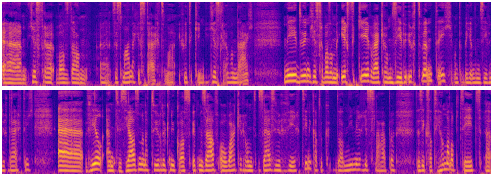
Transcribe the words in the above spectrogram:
Ehm, gisteren was dan, eh ze is maandag gestart, maar goed, ik ging gisteren en vandaag meedoen. Gisteren was dan de eerste keer, wekker om 7 uur 20, want het begint om 7 uur 30. Eh, veel enthousiasme natuurlijk. Nu, ik was uit mezelf al wakker rond 6 uur 14. Ik had ook dan niet meer geslapen. Dus ik zat helemaal op tijd eh,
